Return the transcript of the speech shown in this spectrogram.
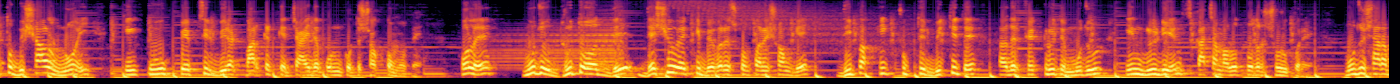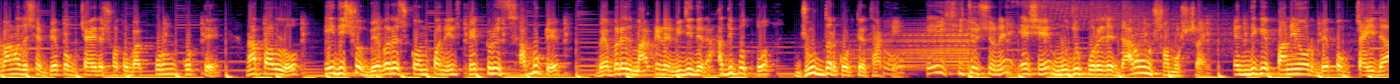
এত বিশাল নয়, কিন্তু পেপসির বিরাট মার্কেটকে চাহিদা পূরণ করতে সক্ষম হবে। ফলে মুজু দ্রুত দেশীয় একটি বেভারেজ কোম্পানির সঙ্গে দ্বিপাক্ষিক চুক্তির ভিত্তিতে তাদের ফ্যাক্টরিতে মুজুর ইনগ্রিডিয়েন্টস কাঁচামাল উৎপাদন শুরু করে। মুজু সারা বাংলাদেশের ব্যাপক চাহিদা শতভাগ পূরণ করতে না পারলেও এই দেশীয় বেভারেজ কোম্পানির ফ্যাক্টরির সাপোর্টে বেভারেজ মার্কেটে নিজেদের আধিপত্য জোরদার করতে থাকে। এই সিচুয়েশনে এসে মুজু পড়ে যায় দারুণ সমস্যায়। একদিকে পানীয়র ব্যাপক চাহিদা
